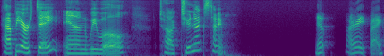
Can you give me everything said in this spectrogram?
happy Earth Day, and we will talk to you next time. Yep. All right. Bye.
